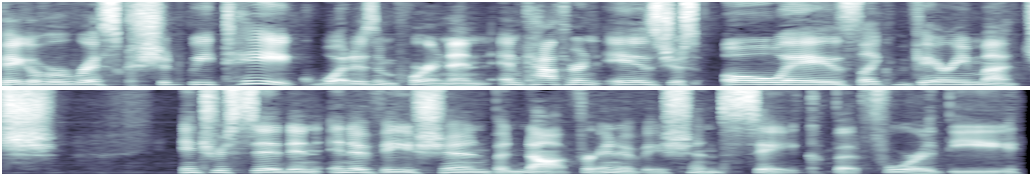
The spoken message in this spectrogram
big of a risk should we take? What is important? And and Catherine is just always like very much interested in innovation, but not for innovation's sake, but for the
